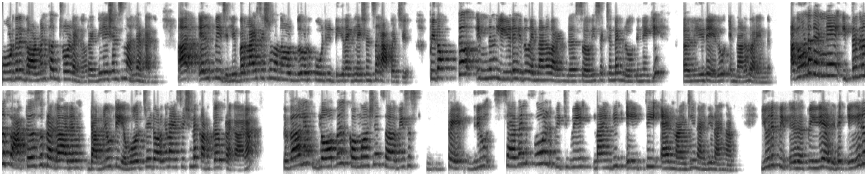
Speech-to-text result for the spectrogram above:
കൂടുതൽ ഗവൺമെന്റ് കൺട്രോൾഡ് ആയിരുന്നു. റെഗുലേഷൻസ് നല്ല ഉണ്ടായിരുന്നു. ആ എൽ പി ജി ലിബറലൈസേഷൻ വന്നതോട് കൂടി ഡീറെഗുലേഷൻസ് ഹാപ്പൻ ചെയ്യും അപ്പൊ ഇതൊക്കെ ഇന്ത്യൻ ലീഡ് ചെയ്തു എന്നാണ് പറയുന്നത്. സർവീസ് സെക്ടറിന്റെ ഗ്രോത്തിനേക്ക് ലീഡ് ചെയ്തു എന്നാണ് പറയുന്നത്. അതുകൊണ്ട് തന്നെ ഇത്തരത്തിലുള്ള ഫാക്ടേഴ്സ് പ്രകാരം ഡബ്ല്യു ടി വേൾഡ് ട്രേഡ് ഓർഗനൈസേഷന്റെ കണക്ക് പ്രകാരം The value of global commercial services trade grew sevenfold between 1980 and 1999 ആണ്. ഈ ഒരു പീരിയഡിൽ ഏഴ്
